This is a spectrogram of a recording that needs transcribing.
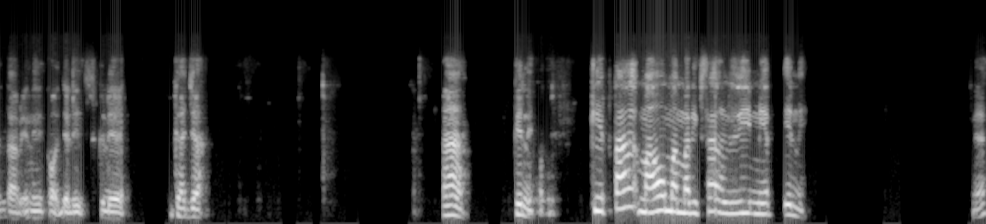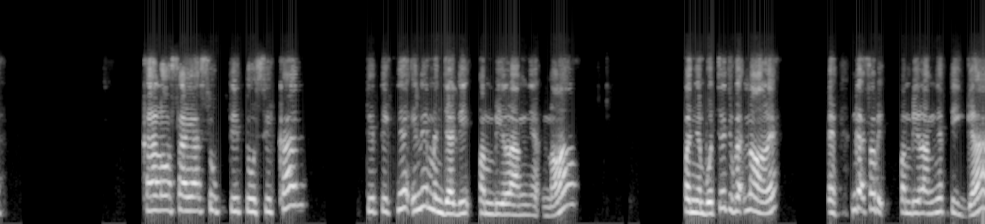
Bentar, ini kok jadi segede gajah. Nah, gini. Kita mau memeriksa limit ini. Ya. Kalau saya substitusikan titiknya ini menjadi pembilangnya 0, penyebutnya juga 0 ya. Eh, enggak, sorry. Pembilangnya 3,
